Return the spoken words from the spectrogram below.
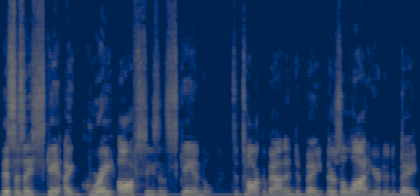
this is a scan a great off-season scandal to talk about and debate. There's a lot here to debate,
